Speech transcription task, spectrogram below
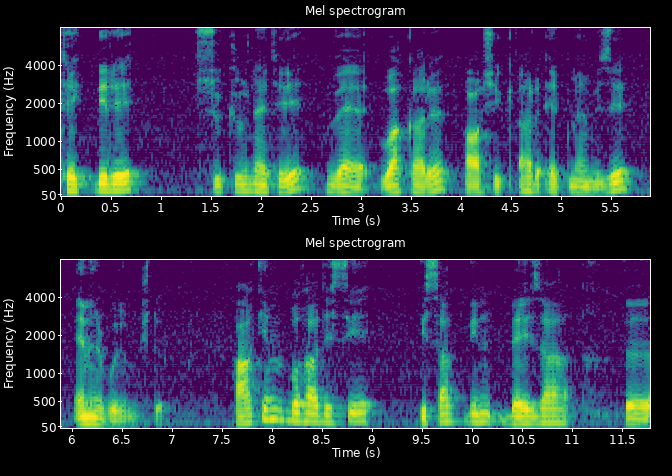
tekbiri, sükuneti ve vakarı aşikar etmemizi emir buyurmuştur. Hakim bu hadisi İshak bin Beyza e,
